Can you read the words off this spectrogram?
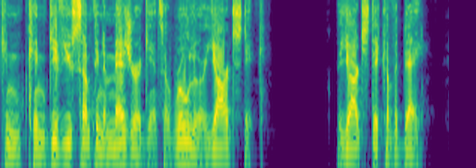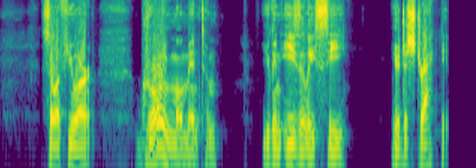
can, can give you something to measure against, a ruler, a yardstick. the yardstick of a day. So if you aren't growing momentum, you can easily see you're distracted.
